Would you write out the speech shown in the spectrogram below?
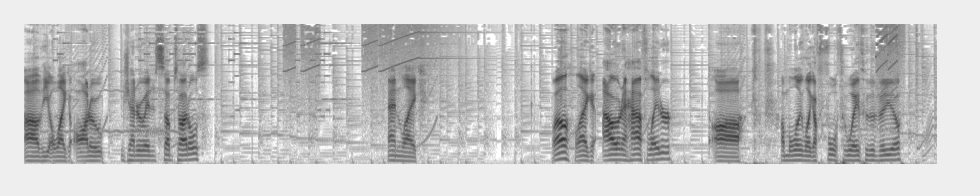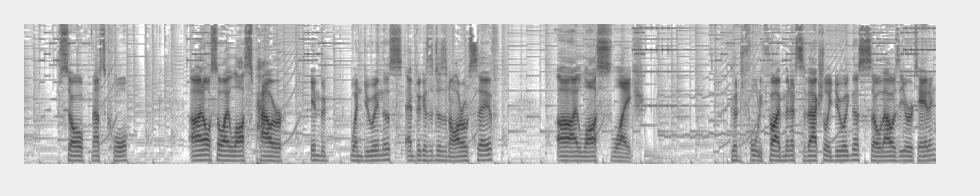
uh, the, like, auto-generated subtitles. And, like, well, like, an hour and a half later, uh, I'm only like a fourth way through the video. So, that's cool. Uh, and also, I lost power in when doing this, and because it does an autosave, uh, I lost, like, good 45 minutes of actually doing this, so that was irritating.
